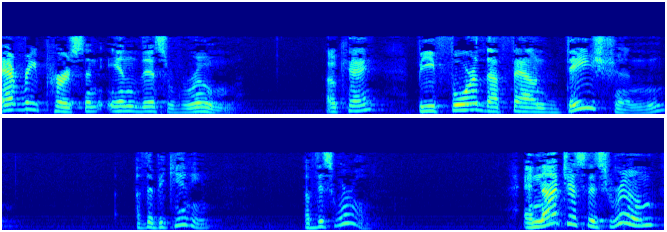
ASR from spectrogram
every person in this room. Okay? Before the foundation of the beginning of this world. And not just this room,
